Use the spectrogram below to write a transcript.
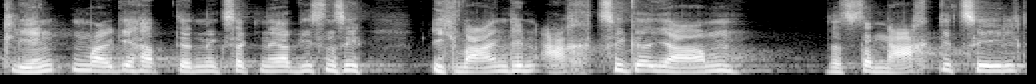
Klienten mal gehabt, der hat mir gesagt, naja, wissen Sie, ich war in den 80er Jahren das ist dann nachgezählt,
